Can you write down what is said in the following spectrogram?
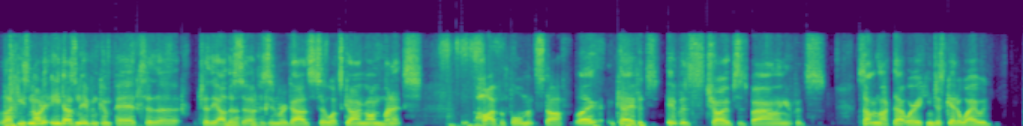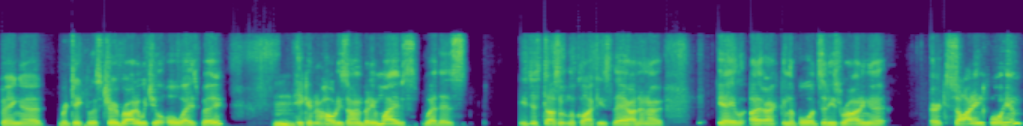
Like he's not, he doesn't even compare to the to the other no. surfers in regards to what's going on when it's high performance stuff. Like okay, if it's if it's chopes, it's barreling. If it's something like that where he can just get away with being a ridiculous tube rider, which he'll always be, mm. he can hold his own. But in waves where there's, he just doesn't look like he's there. I don't know. Yeah, I reckon the boards that he's riding are, are exciting for him,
